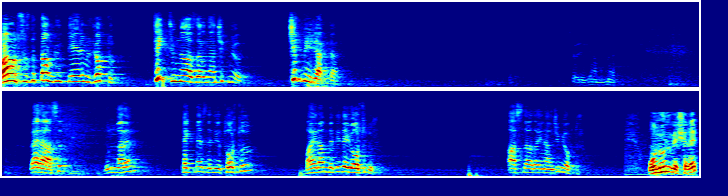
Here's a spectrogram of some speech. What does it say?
Bağımsızlıktan büyük değerimiz yoktur. Tek cümle ağızlarından çıkmıyor. Çıkmayacak da. Söyleyeceğim bunlar. Velhasıl bunların pekmez dediği tortu, bayram dediği de yortudur. Asla da inancım yoktur. Onur ve şeref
